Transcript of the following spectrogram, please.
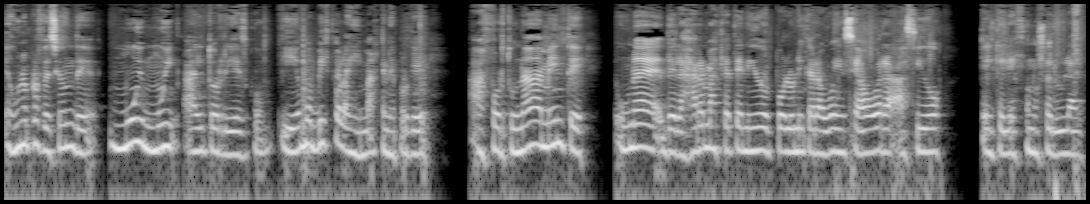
es una profesión de muy, muy alto riesgo. Y hemos visto las imágenes porque afortunadamente una de las armas que ha tenido el pueblo nicaragüense ahora ha sido el teléfono celular,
